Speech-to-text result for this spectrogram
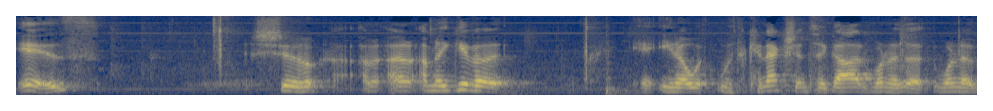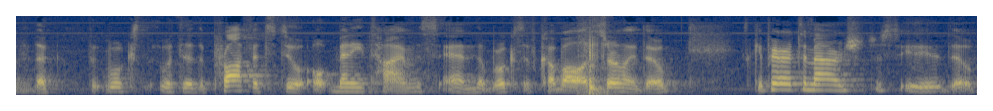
is. I'm going to give a, you know, with connection to God. One of the one of the works what the, the prophets do many times, and the works of Kabbalah certainly do is Compare it to marriage, just easy to do.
